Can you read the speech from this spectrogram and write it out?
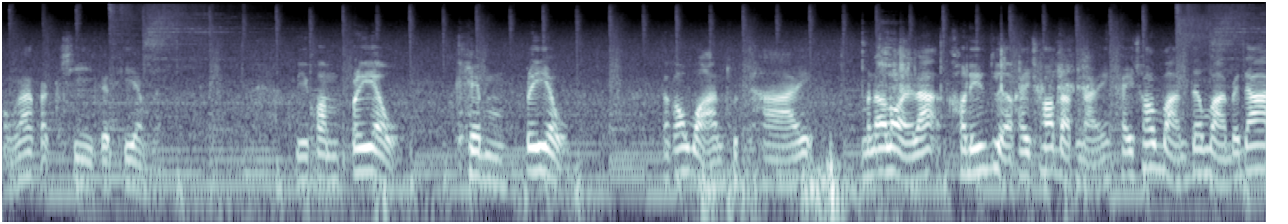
ของรากผักชีกระเทียม มีความเปรี้ยว เค็มเปรี้ยว แล้วก็หวานสุดท้าย มันอร่อยละคราวนี้เหลือใครชอบแบบไหน ใครชอบหวานเติมหวานไปได้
